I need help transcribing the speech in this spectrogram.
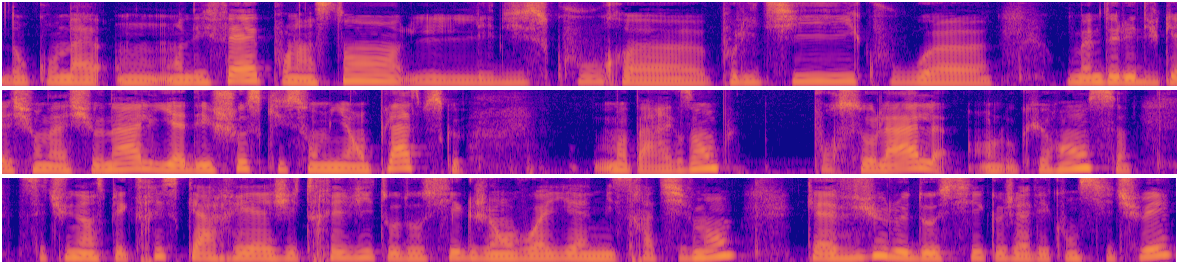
Donc on a, en effet, pour l'instant, les discours euh, politiques euh, ou, même de l'éducation nationale, il y a des choses qui sont mises en place parce que moi, par exemple, pour Solal, en l'occurrence, c'est une inspectrice qui a réagi très vite au dossier que j'ai envoyé administrativement, qui a vu le dossier que j'avais constitué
